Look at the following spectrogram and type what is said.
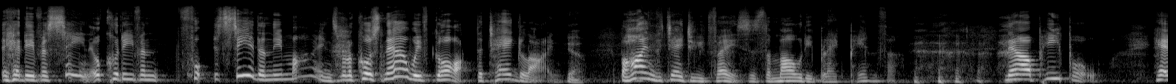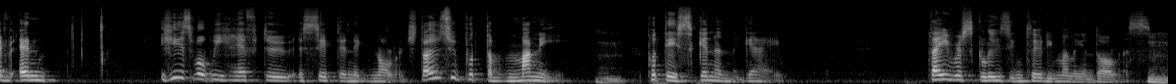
Had ever seen or could even see it in their minds. Well, of course, now we've got the tagline. Yeah. Behind the tattooed face is the Maori Black Panther. now people have, and here's what we have to accept and acknowledge: those who put the money, mm. put their skin in the game, they risk losing $30 million. Mm-hmm.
